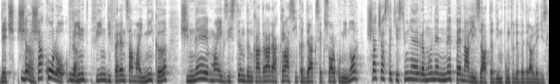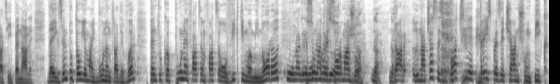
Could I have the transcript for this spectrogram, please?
Deci și, Da. și acolo, Da. fiind, fiind diferența mai mică și ne mai existând încadrarea clasică de act sexual cu minor, și această chestiune rămâne nepenalizată din punctul de vedere al legislației penale. Dar exemplul tău e mai bun într-adevăr pentru că pune față în față o victimă minoră Cu un agresor cu un agresor major. major. Da, da, da. Dar în această situație, 13 ani și un pic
